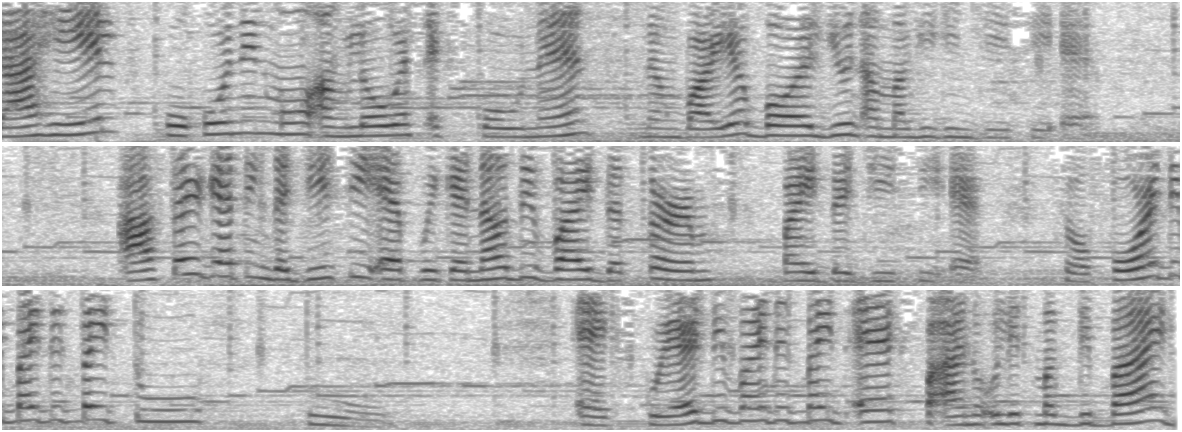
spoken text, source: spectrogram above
Dahil kukunin mo ang lowest exponent ng variable, yun ang magiging GCF. After getting the GCF, we can now divide the terms by the GCF. So, 4 divided by 2, 2 x squared divided by x. Paano ulit mag-divide?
